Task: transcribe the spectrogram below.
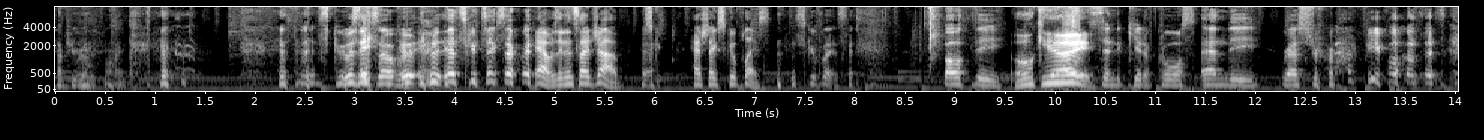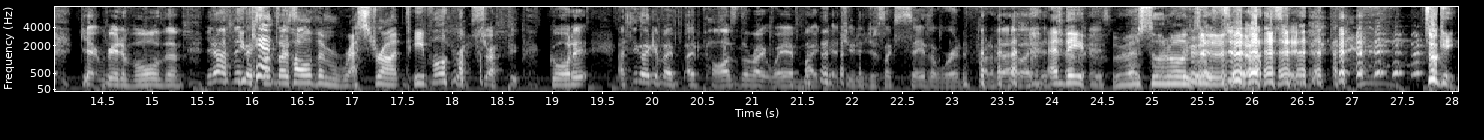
That'd be really funny. then Scoot was takes it- over. it was- then Scoot takes over. Yeah, it was an inside job. Sc- hashtag scoop place. Scoot plays. Both the Okay. syndicate, of course, and the restaurant people of this get rid of all of them. You know, I think You I can't sometimes call them restaurant people. restaurant people got it. I think like if I, I pause the right way, it might get you to just like say the word in front of that. Like, in and the Japanese. restaurant. Ah. Suki.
